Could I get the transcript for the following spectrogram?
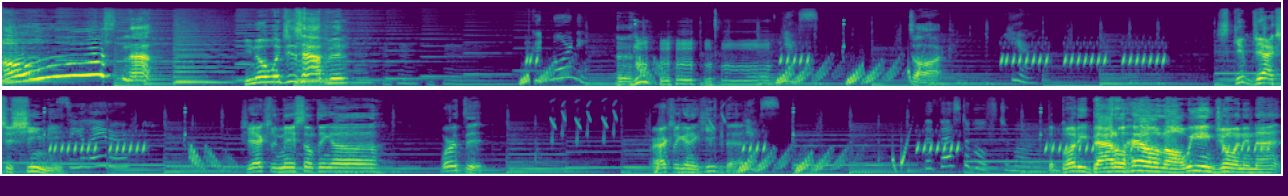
Oh, snap! You know what just happened? Good morning. Yes, Talk. here. Skipjack sashimi. See you later. She actually made something, uh, worth it. We're actually gonna keep that. Yes. The festival's tomorrow. The buddy battle? Hell no, we ain't joining that.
